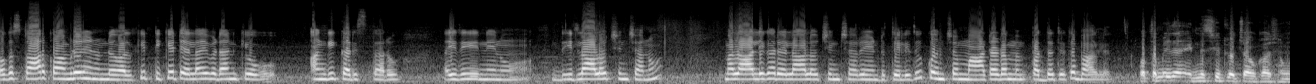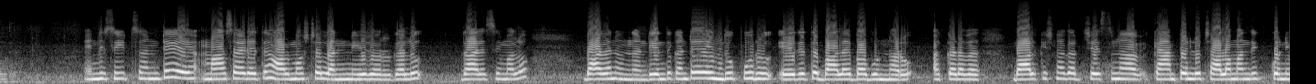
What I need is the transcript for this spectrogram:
ఒక స్టార్ కామెడీ నేను ఉండే వాళ్ళకి టికెట్ ఎలా ఇవ్వడానికి అంగీకరిస్తారు? ఇది నేను ఇట్లా ఆలోచించాను. మళ్ళీ ఆలీ గారు ఎలా ఆలోచించారు ఏంటో తెలీదు. కొంచెం మాట్లాడడం పద్ధతి అయితే బాగలేదు. మొత్తం మీద ఎన్ని సీట్లు వచ్చే అవకాశం ఉంది? ఎన్ని సీట్స్ అంటే మా సైడ్ అయితే ఆల్మోస్ట్ ఆల్ అన్ని నియోజకవర్గాలు రాయలసీమలో బాగానే ఉందండి. ఎందుకంటే హిందూపూర్ ఏదైతే బాలయ్య బాబు ఉన్నారో అక్కడ బాలకృష్ణ గారు చేస్తున్న క్యాంపెయిన్లో చాలామంది కొన్ని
